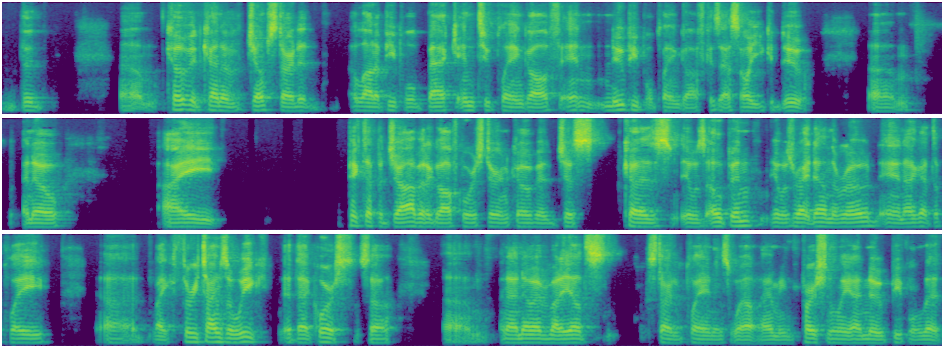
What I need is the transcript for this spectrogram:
the um, COVID kind of jump started a lot of people back into playing golf and new people playing golf because that's all you could do. Um, I know I picked up a job at a golf course during COVID just because it was open. It was right down the road, and I got to play uh, like three times a week at that course. So, um, and I know everybody else started playing as well. I mean, personally, I knew people that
